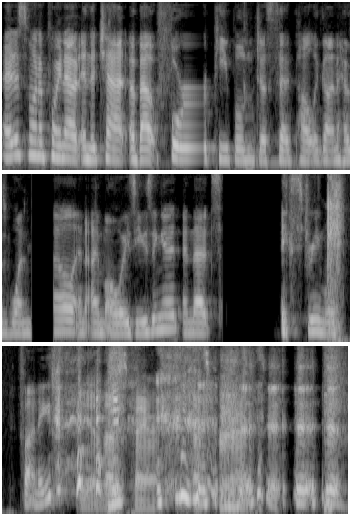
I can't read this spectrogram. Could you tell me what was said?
I just want to point out in the chat about four people just said Polygon has one bell, and I'm always using it, and that's extremely funny. Yeah, that's fair. That's correct.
